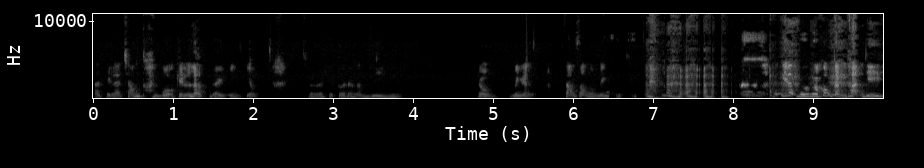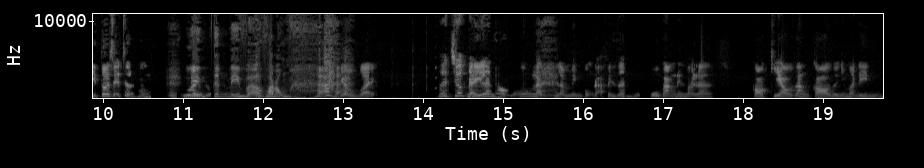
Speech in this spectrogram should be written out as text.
Và thế là trong toàn bộ cái lớp đấy mình kiểu trời ơi thế tôi đang làm gì nhỉ? Kiểu mình là xong xong rồi mình nghĩ là nếu, nếu không cẩn thận thì, thì tôi sẽ trở thành một người niềm tin bị vỡ vọng. kiểu vậy và trước đấy là nó cũng là là mình cũng đã phải rất cố gắng để gọi là co kéo rằng co rồi. Nhưng mà đến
